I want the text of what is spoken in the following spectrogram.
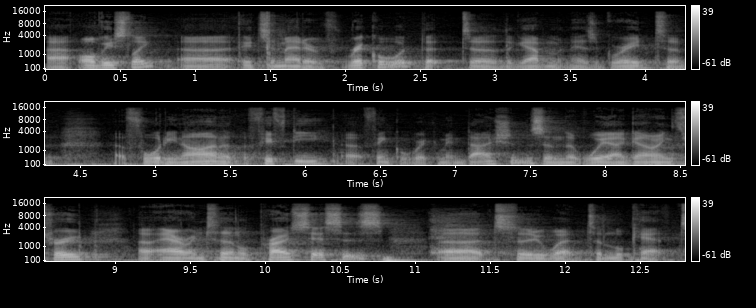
Uh, obviously, it's a matter of record that the government has agreed to 49 of the 50 Finkel recommendations and that we are going through our internal processes to, to look at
